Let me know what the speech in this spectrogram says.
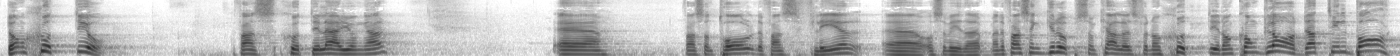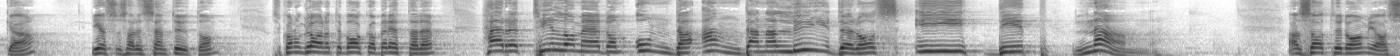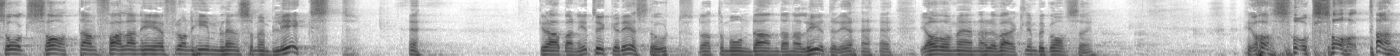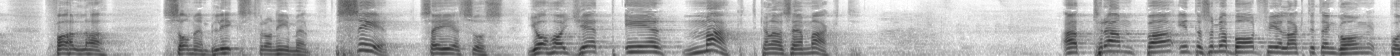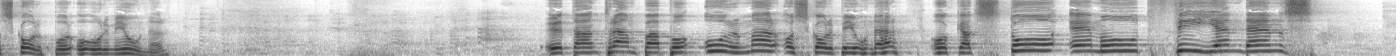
De 70, det fanns 70 lärjungar. Eh, det fanns de 12, det fanns fler eh, och så vidare. Men det fanns en grupp som kallades för de 70. De kom glada tillbaka. Jesus hade sänt ut dem. Så kom de glada tillbaka och berättade, Herre, till och med de onda andarna lyder oss i ditt namn. Han sa till dem, jag såg Satan falla ner från himlen som en blixt. Grabbar, ni tycker det är stort, att de onda andarna lyder er. Jag var med när det verkligen begav sig. Jag såg Satan falla som en blixt från himlen. Se, säger Jesus, jag har gett er makt, kan alla säga makt? Att trampa, inte som jag bad felaktigt en gång, på skorpor och ormioner. Utan trampa på ormar och skorpioner och att stå emot fiendens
